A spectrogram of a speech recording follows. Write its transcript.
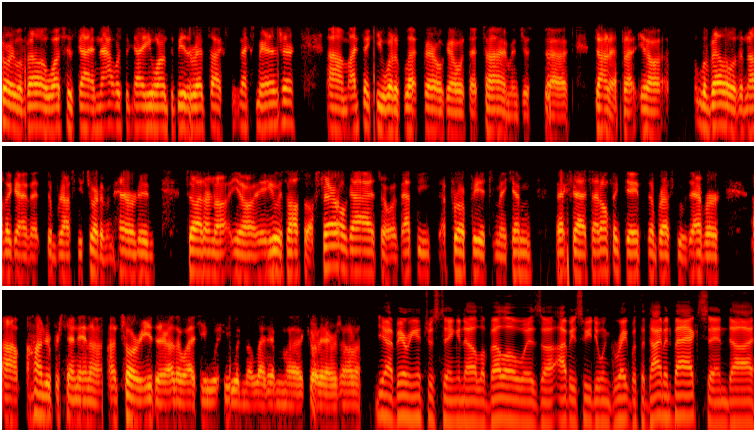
Torey Lovullo was his guy and that was the guy he wanted to be the Red Sox next manager, um, I think he would have let Farrell go at that time and just uh, done it. But, you know, Lovullo was another guy that Dombrowski sort of inherited. So I don't know. You know, he was also a Farrell guy. So would that be appropriate to make him next guy? I don't think Dave Dombrowski was ever uh, 100% in on, on Torey either. Otherwise, he w- he wouldn't have let him uh, go to Arizona. Yeah, very interesting. And uh, Lovullo is uh, obviously doing great with the Diamondbacks, and uh,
